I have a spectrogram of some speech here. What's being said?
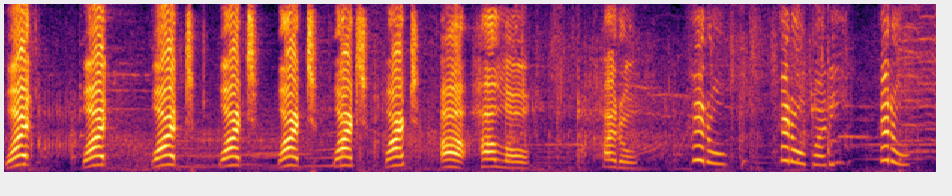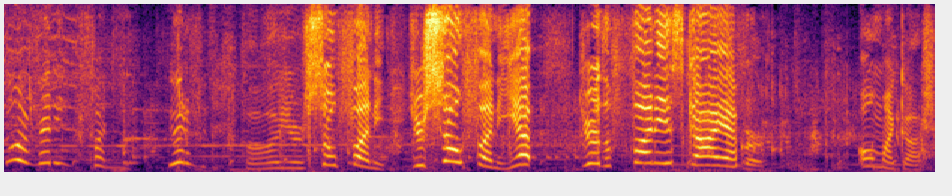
What? What? What? What? What? What? What? Ah, hello. Hello. Hello. Hello, buddy. Hello. You are very funny. You're. Oh, you're so funny. You're so funny. Yep. You're the funniest guy ever. Oh my gosh.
